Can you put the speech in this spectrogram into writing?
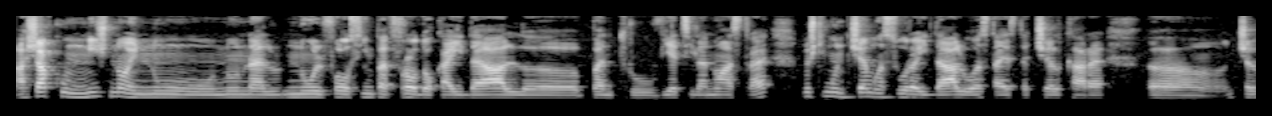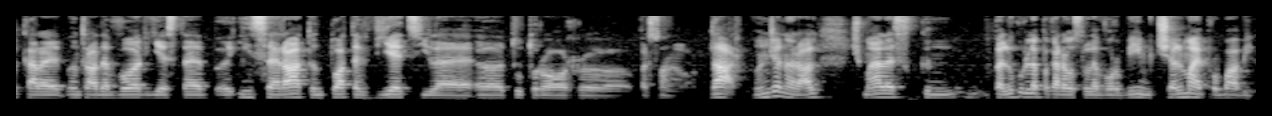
așa cum nici noi nu, nu, ne, nu îl folosim pe Frodo ca ideal uh, pentru viețile noastre, nu știm în ce măsură idealul ăsta este cel care, uh, cel care într-adevăr este inserat în toate viețile tuturor persoanelor. Dar, în general, și mai ales când, pe lucrurile pe care o să le vorbim, cel mai probabil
